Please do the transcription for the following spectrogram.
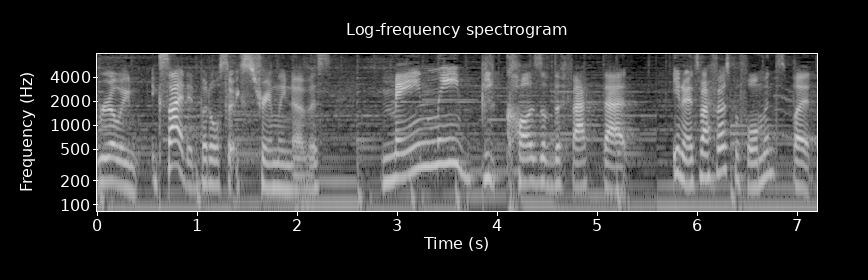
really excited, but also extremely nervous. Mainly because of the fact that, you know, it's my first performance, but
